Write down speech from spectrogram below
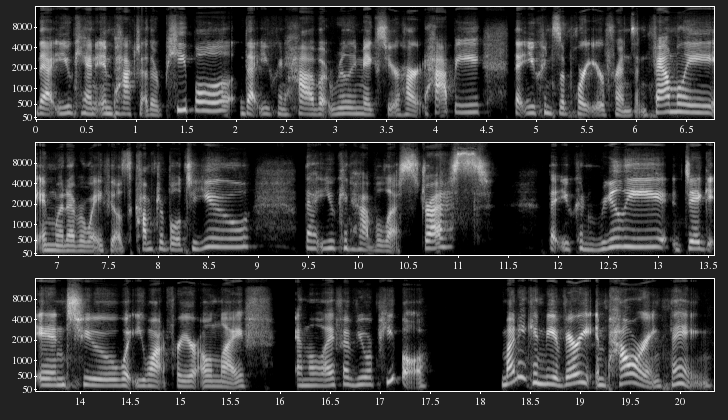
that you can impact other people, that you can have what really makes your heart happy, that you can support your friends and family in whatever way feels comfortable to you, that you can have less stress, that you can really dig into what you want for your own life and the life of your people. Money can be a very empowering thing.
